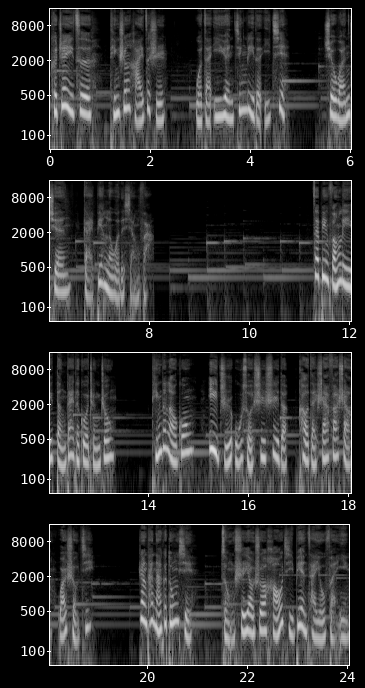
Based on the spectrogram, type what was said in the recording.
可这一次婷生孩子时，我在医院经历的一切，却完全改变了我的想法。在病房里等待的过程中，婷的老公一直无所事事的靠在沙发上玩手机。让他拿个东西，总是要说好几遍才有反应；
